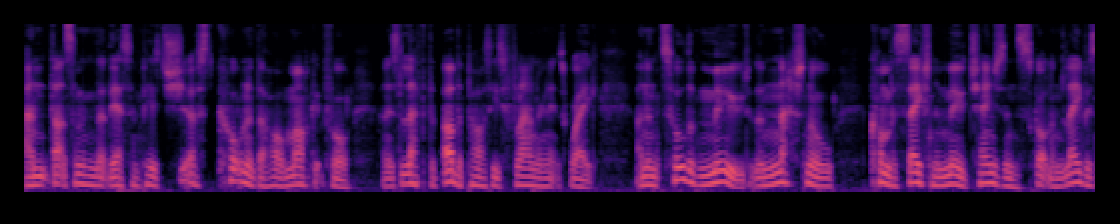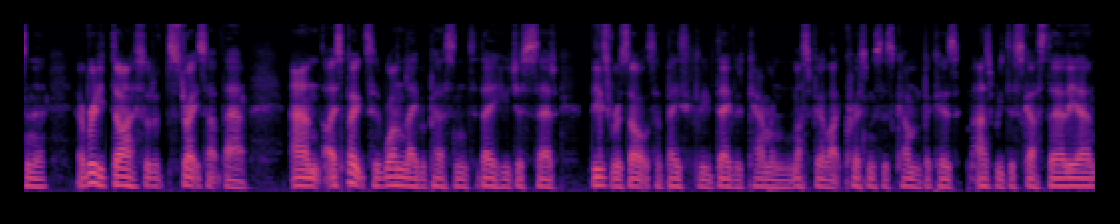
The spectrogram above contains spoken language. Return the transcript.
And that's something that the SNP has just cornered the whole market for, and it's left the other parties floundering in its wake. And until the mood, the national conversation and mood changes in Scotland, Labour's in a, a really dire sort of straits up there. And I spoke to one Labour person today who just said these results are basically David Cameron must feel like Christmas has come because, as we discussed earlier,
